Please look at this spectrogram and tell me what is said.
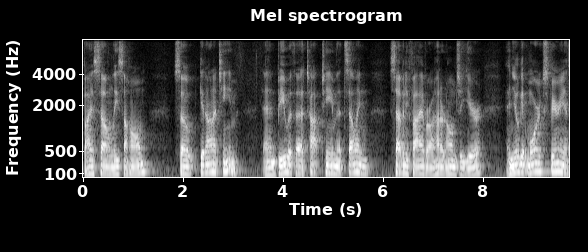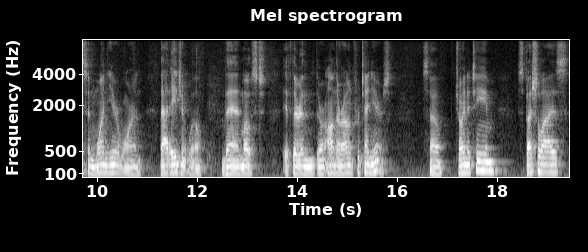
buy, sell, and lease a home. So get on a team and be with a top team that's selling 75 or 100 homes a year, and you'll get more experience in one year, Warren. That agent will than most if they're in they're on their own for 10 years. So join a team, specialize,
